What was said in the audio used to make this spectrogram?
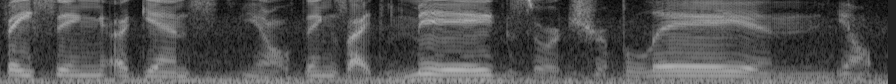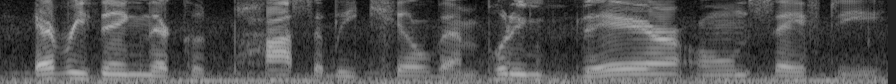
facing against you know things like MiGs or AAA and you know everything that could possibly kill them putting their own safety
